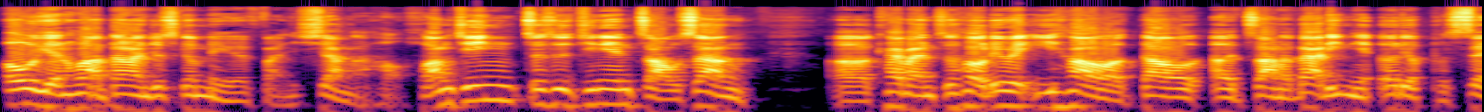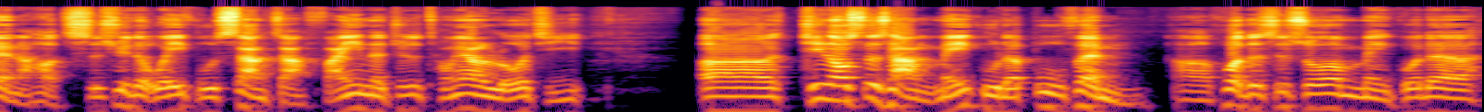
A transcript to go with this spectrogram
欧元的话，当然就是跟美元反向了哈。黄金这是今天早上呃开盘之后，六月一号到呃涨了大概零点二六 percent 了哈，持续的微幅上涨，反映的就是同样的逻辑。呃，金融市场美股的部分呃，或者是说美国的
